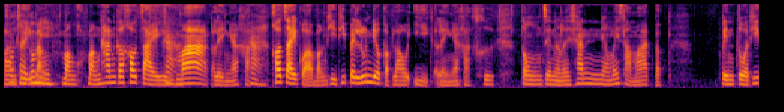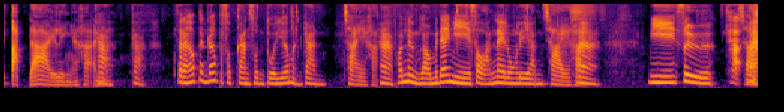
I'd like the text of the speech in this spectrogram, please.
บางทีบางบางบางท่านก็เข้าใจมากอะไรเงี้ยค่ะ เข้าใจกว่าบางทีที่เป็นรุ่นเดียวกับเราอีกอะไรเงี้ยค่ะ คือตรงเจเนอเรชันยังไม่สามารถแบบเป็นตัวที่ตัดได้อะไรเงี้ยค่ะอันนี้ค่ะแสดงว่าเป็นเรื่องประสบการณ์ส่วนตัวเยอะเหมือนกัน ใช่ค่ะ เพราะหนึ่งเราไม่ได้มีสอนในโรงเรียน ใช่ค่ะ มีสื่อใช่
